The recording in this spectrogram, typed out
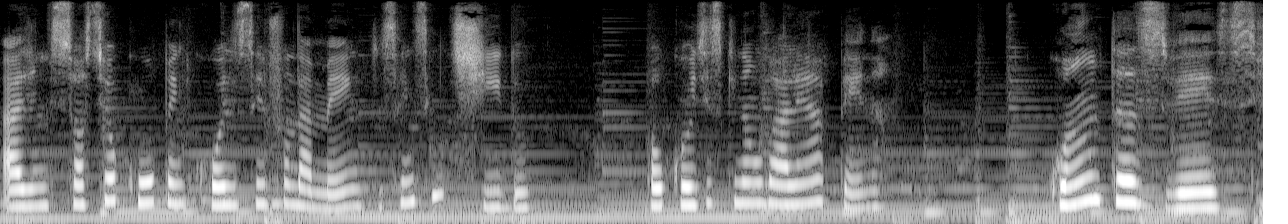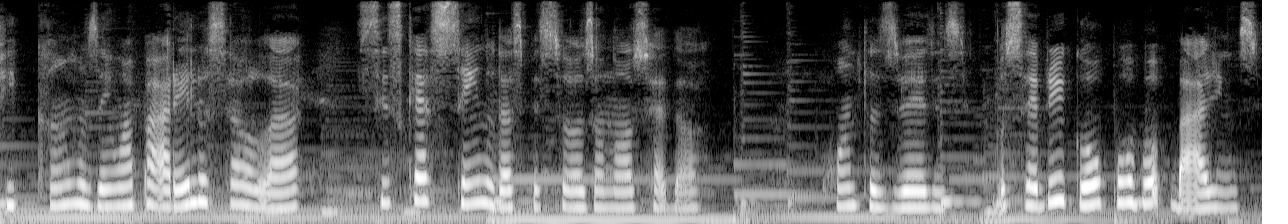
a gente só se ocupa em coisas sem fundamento, sem sentido, ou coisas que não valem a pena. Quantas vezes ficamos em um aparelho celular se esquecendo das pessoas ao nosso redor? Quantas vezes você brigou por bobagens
